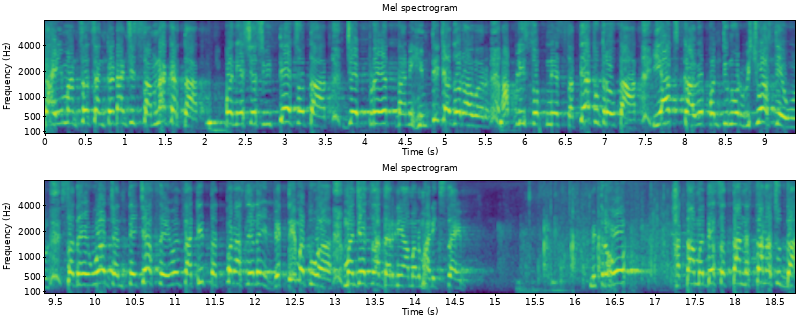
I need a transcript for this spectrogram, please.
काही माणसं संकटांशी सामना करतात पण यशस्वी तेच होतात जे प्रयत्न आणि हिमतीच्या जोरावर आपली स्वप्ने सत्यात उतरवतात. याच काव्यपंथींवर विश्वास ठेवून सदैव जनतेच्या सेवेसाठी तत्पर असलेले व्यक्तिमत्व म्हणजेच आदरणीय अमल महाडिक साहेब. मित्र हो हातामध्ये सत्ता नसताना सुद्धा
